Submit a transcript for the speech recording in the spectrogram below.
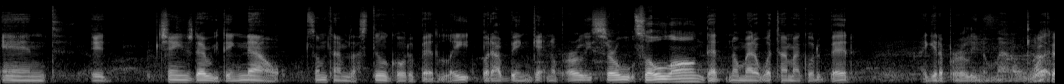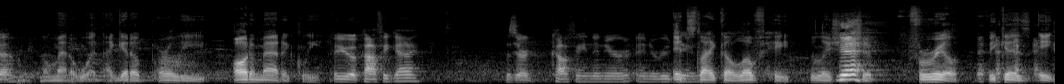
And it changed everything. Now, sometimes I still go to bed late, but I've been getting up early so so long that no matter what time I go to bed, I get up early no matter what. Okay. No matter what. I get up early automatically. Are you a coffee guy? Is there caffeine in your in your routine? It's like a love hate relationship for real because it.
